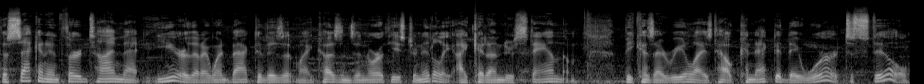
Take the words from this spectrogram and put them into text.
the second and third time that year that I went back to visit my cousins in northeastern Italy, I could understand them because I realized how connected they were to still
